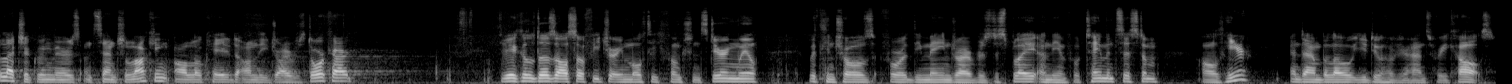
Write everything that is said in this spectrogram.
electric wing mirrors, and central locking, all located on the driver's door card. The vehicle does also feature a multi-function steering wheel with controls for the main driver's display and the infotainment system, all here. And down below, you do have your hands-free calls.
